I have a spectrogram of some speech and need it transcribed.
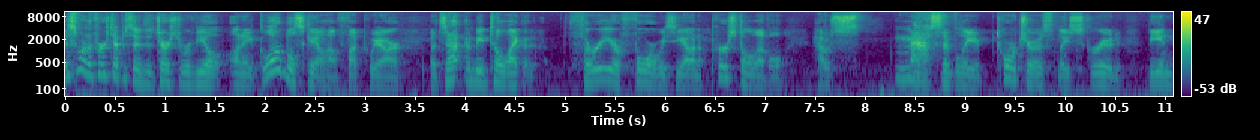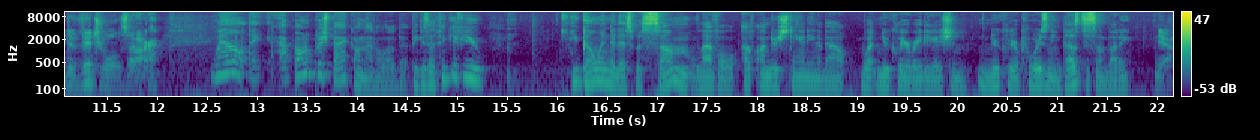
This is one of the first episodes that starts to reveal on a global scale how fucked we are, but it's not going to be until like three or four we see on a personal level how s- massively, tortuously screwed the individuals are. Well, I, I want to push back on that a little bit because I think if you you go into this with some level of understanding about what nuclear radiation, nuclear poisoning does to somebody, Yeah.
